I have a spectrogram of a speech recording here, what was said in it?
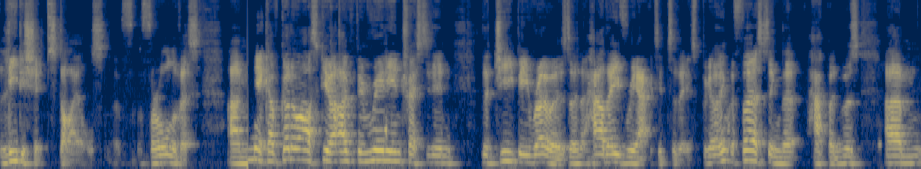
leadership styles for all of us. Um, Nick, I've got to ask you, I've been really interested in the GB rowers and how they've reacted to this. Because I think the first thing that happened was um,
